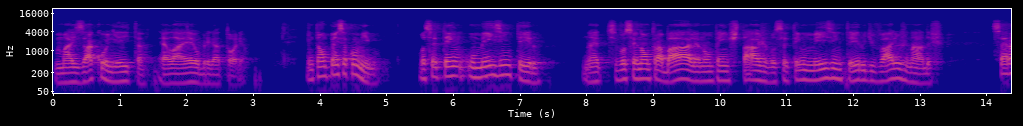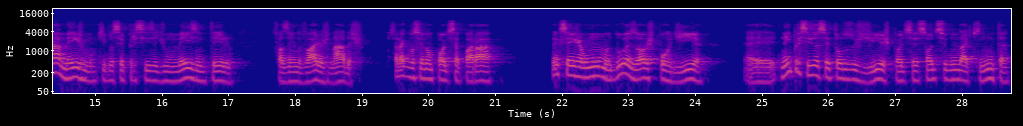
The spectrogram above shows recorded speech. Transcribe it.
mas a colheita ela é obrigatória. Então pensa comigo, você tem o mês inteiro, né? Se você não trabalha, não tem estágio, você tem um mês inteiro de vários nadas. Será mesmo que você precisa de um mês inteiro fazendo vários nadas? Será que você não pode separar, nem que seja uma, duas horas por dia? É, nem precisa ser todos os dias, pode ser só de segunda a quinta,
